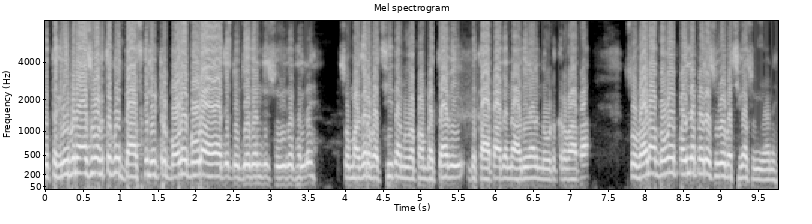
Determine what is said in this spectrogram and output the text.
ਤੇ ਤਕਰੀਬਨ ਇਸ ਵਕਤ ਕੋਈ 10 ਕੁ ਲੀਟਰ ਬੋਲੇ ਬੋਲਾ ਆਇਆ ਅੱਜ ਦੂਜੇ ਦਿਨ ਦੀ ਸੂਈ ਦੇ ਥੱਲੇ। ਸੋ ਮਗਰ ਬੱਚੀ ਤੁਹਾਨੂੰ ਆਪਾਂ ਬੱਚਾ ਵੀ ਦਿਖਾਤਾ ਤੇ ਨਾਲ ਦੀ ਨਾਲ ਨੋਟ ਕਰਵਾਤਾ। ਸੋ ਵੜਾ ਦੋਵੇਂ ਪਹਿਲੇ ਪਹਿਲੇ ਸੂਏ ਬੱਚੀਆਂ ਸੂਈਆਂ ਨੇ।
